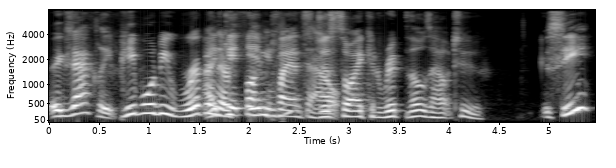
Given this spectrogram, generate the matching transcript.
exactly. People would be ripping I'd their get fucking implants teeth just so I could rip those out too. See?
